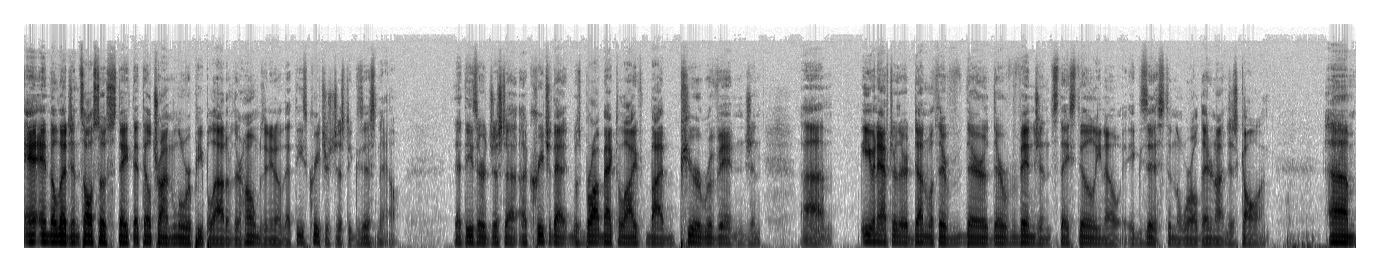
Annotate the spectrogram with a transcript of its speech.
and, and the legends also state that they'll try and lure people out of their homes and you know that these creatures just exist now. That these are just a, a creature that was brought back to life by pure revenge. And um, even after they're done with their their their vengeance they still you know exist in the world. They're not just gone. Um,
